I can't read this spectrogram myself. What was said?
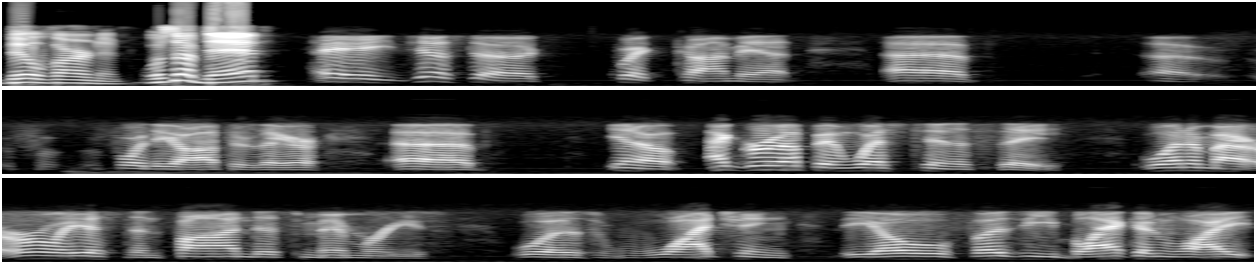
Bill Vernon. What's up, Dad? Hey, just a quick comment uh, uh, for the author there. Uh, you know, I grew up in West Tennessee. One of my earliest and fondest memories was watching – the old fuzzy black and white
